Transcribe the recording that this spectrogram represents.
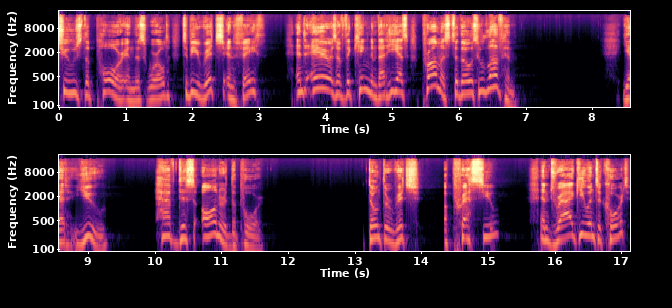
choose the poor in this world to be rich in faith and heirs of the kingdom that he has promised to those who love him? Yet you have dishonored the poor. Don't the rich oppress you and drag you into court?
